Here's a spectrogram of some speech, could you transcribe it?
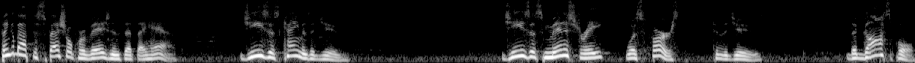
Think about the special provisions that they have. Jesus came as a Jew. Jesus' ministry was first to the Jews. The gospel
